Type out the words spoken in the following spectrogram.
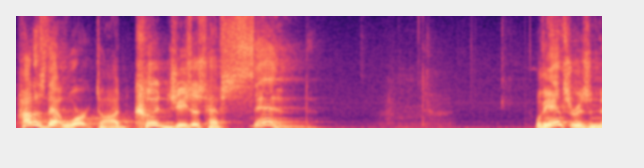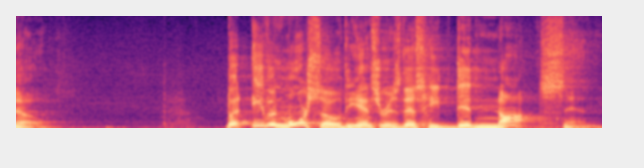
how does that work, Todd? Could Jesus have sinned? Well, the answer is no. But even more so, the answer is this he did not sin.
